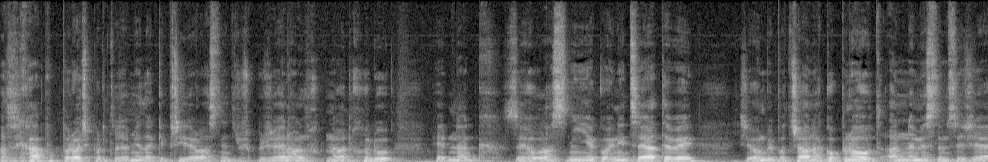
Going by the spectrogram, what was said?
asi chápu proč, protože mně taky přijde vlastně trošku, že je na, odchodu jednak z jeho vlastní jako iniciativy, že on by potřeboval nakopnout a nemyslím si, že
